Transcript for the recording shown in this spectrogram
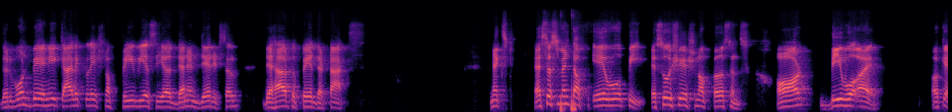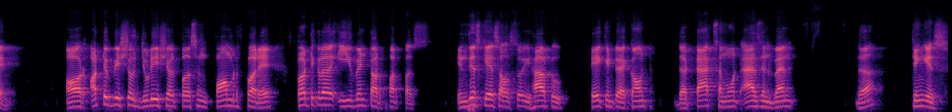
there won't be any calculation of previous year, then and there itself, they have to pay the tax. Next, assessment of AOP, Association of Persons, or BOI, okay, or artificial judicial person formed for a particular event or purpose. in this case also, you have to take into account the tax amount as and when the thing is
